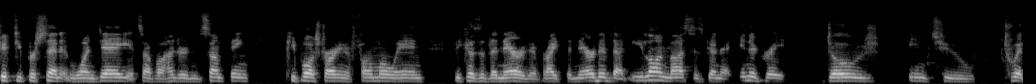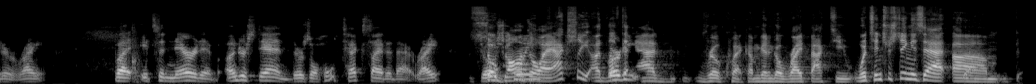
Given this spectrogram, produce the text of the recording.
50% in one day. It's up 100 and something. People are starting to FOMO in because of the narrative, right? The narrative that Elon Musk is going to integrate Doge into Twitter, right? But it's a narrative. Understand there's a whole tech side of that, right? So Gonzo, I actually I'd love 30. to add real quick. I'm going to go right back to you. What's interesting is that um, yeah.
